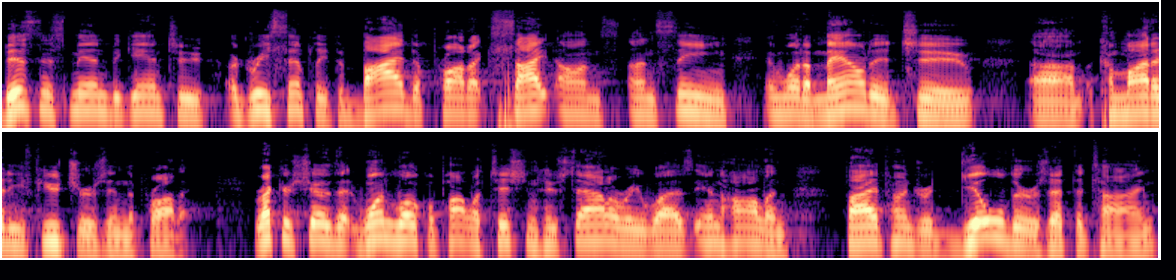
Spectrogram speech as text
businessmen began to agree simply to buy the product sight unseen in what amounted to um, commodity futures in the product. Records show that one local politician whose salary was in Holland 500 guilders at the time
